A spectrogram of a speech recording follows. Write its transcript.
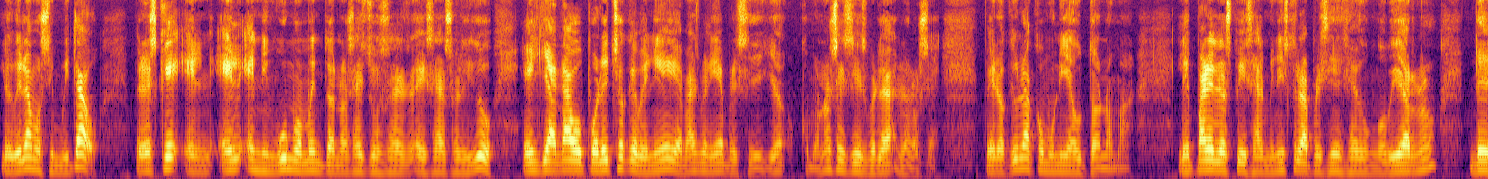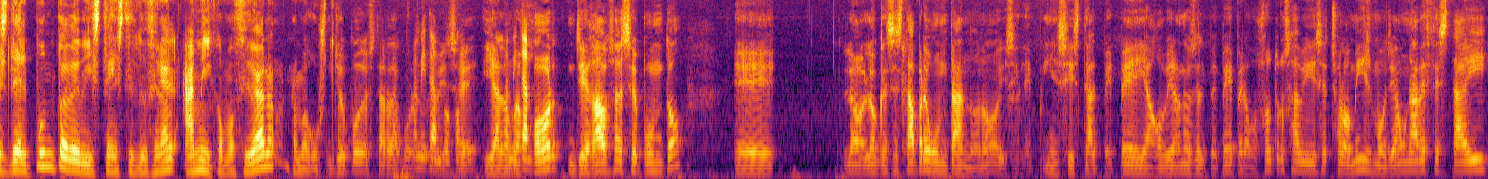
le hubiéramos invitado. Pero es que él en ningún momento nos ha hecho esa, solicitud. Él ya ha dado por hecho que venía y además venía a presidir. Yo, como no sé si es verdad, no lo sé. Pero que una comunidad autónoma le pare los pies al ministro de la presidencia de un gobierno, desde el punto de vista institucional, a mí como ciudadano, no me gusta. Yo puedo estar de acuerdo. A mí tampoco. ¿eh? Y a lo mejor, llegados a ese punto, eh, lo, que se está preguntando, ¿no? Y se le insiste al PP y a gobiernos del PP, pero vosotros habéis hecho lo mismo, ya una vez está ahí,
